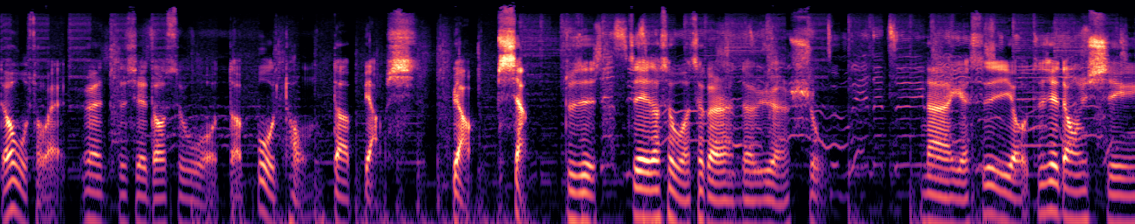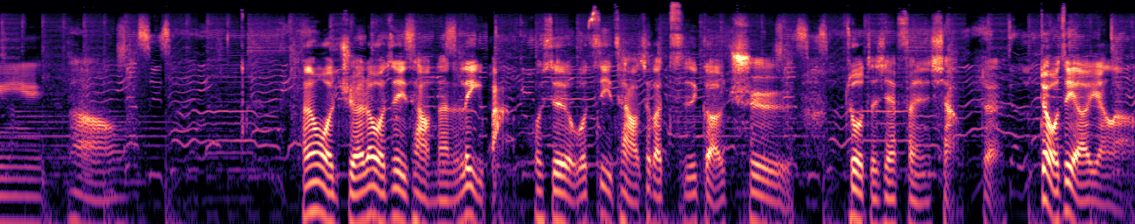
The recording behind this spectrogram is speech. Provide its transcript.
都无所谓，因为这些都是我的不同的表现表象，就是这些都是我这个人的元素。那也是有这些东西啊，可能我觉得我自己才有能力吧，或是我自己才有这个资格去做这些分享。对，对我自己而言啦，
